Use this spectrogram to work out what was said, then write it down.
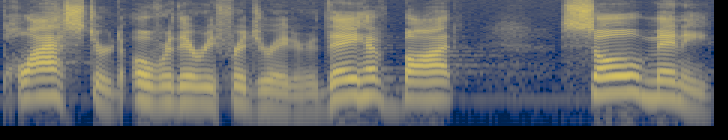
plastered over their refrigerator. They have bought so many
